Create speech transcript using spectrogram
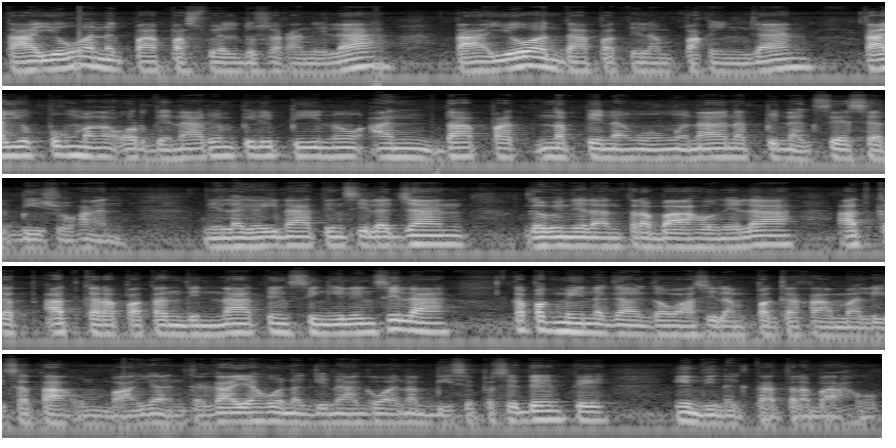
tayo ang nagpapasweldo sa kanila, tayo ang dapat nilang pakinggan, tayo pong mga ordinaryong Pilipino ang dapat na pinangungunahan at pinagseserbisyuhan. Nilagay natin sila dyan, gawin nila ang trabaho nila at, kat- at karapatan din natin singilin sila kapag may nagagawa silang pagkakamali sa taong bayan. Kagaya ho na ginagawa ng Vice Presidente, hindi nagtatrabaho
